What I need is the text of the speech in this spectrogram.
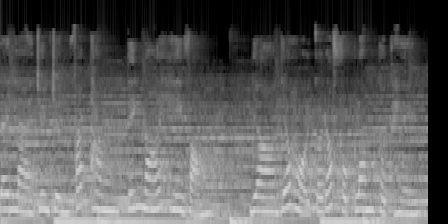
Đây là chương trình phát thanh Tiếng Nói Hy Vọng do Giáo hội Cơ đốc Phục Lâm thực hiện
